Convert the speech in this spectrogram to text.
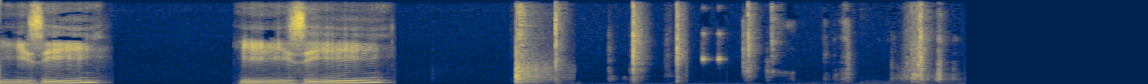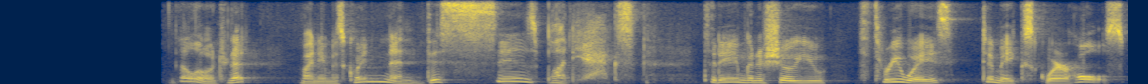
Easy. Easy. Hello, Internet. My name is Quinn, and this is Blondihacks. Today I'm going to show you three ways to make square holes.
